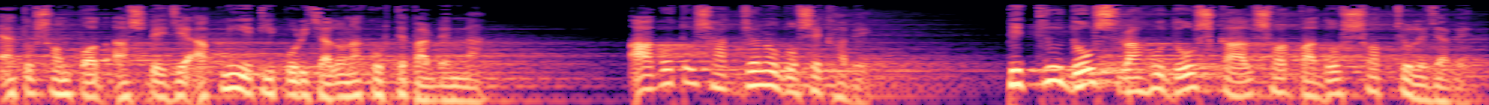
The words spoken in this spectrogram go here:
এত সম্পদ আসবে যে আপনি এটি পরিচালনা করতে পারবেন না। আগত সাতজনও বসে খাবে। পিতৃদোষ, রাহু দোষ, কাল সর্পা দোষ সব চলে যাবে।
